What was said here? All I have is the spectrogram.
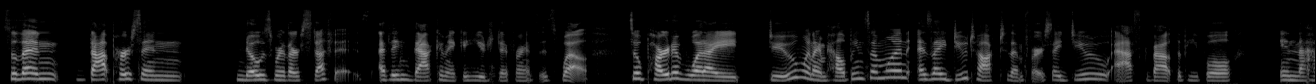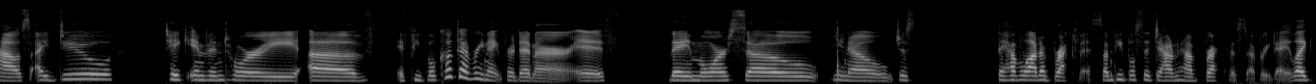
so then that person knows where their stuff is. I think that can make a huge difference as well. So part of what I do when I'm helping someone is I do talk to them first. I do ask about the people in the house. I do take inventory of if people cook every night for dinner, if they more so, you know, just they have a lot of breakfast. Some people sit down and have breakfast every day. Like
